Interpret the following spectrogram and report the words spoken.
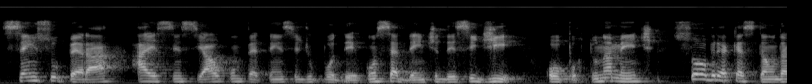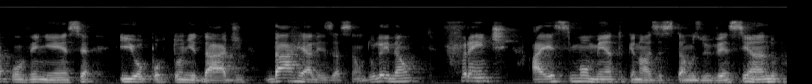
sem superar a essencial competência de o poder concedente decidir oportunamente sobre a questão da conveniência e oportunidade da realização do leilão frente a esse momento que nós estamos vivenciando,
